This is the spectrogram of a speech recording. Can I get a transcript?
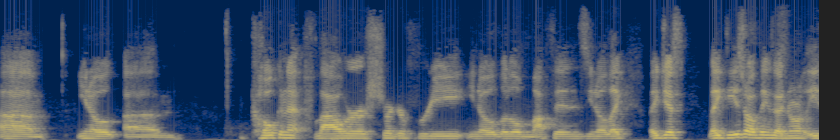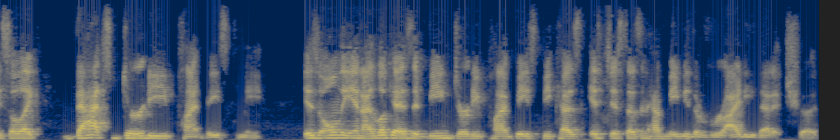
um, you know um, coconut flour sugar free you know little muffins you know like like just like these are all things i normally eat so like that's dirty plant based to me is only, and I look at it as it being dirty plant based because it just doesn't have maybe the variety that it should,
